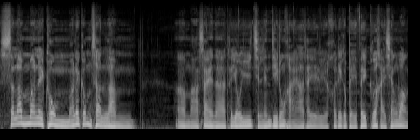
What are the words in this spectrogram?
Salam alaikum，alaikum salam。啊，马赛呢，它由于紧邻地中海啊，它也和这个北非隔海相望。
